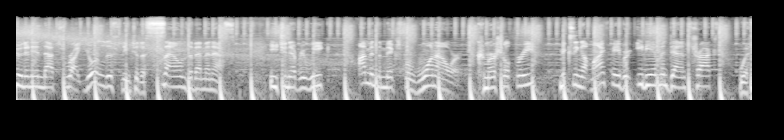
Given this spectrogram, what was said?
tuning in. That's right, you're listening to the sounds of MNS. Each and every week, I'm in the mix for one hour, commercial free, mixing up my favorite EDM and dance tracks with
